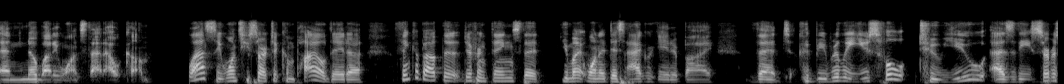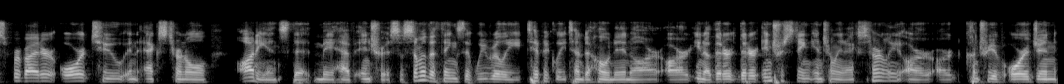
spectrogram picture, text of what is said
and nobody wants that outcome. Lastly, once you start to compile data, think about the different things that you might want to disaggregate it by that could be really useful to you as the service provider or to an external audience that may have interest. So some of the things that we really typically tend to hone in are are you know that are that are interesting internally and externally are are country of origin,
